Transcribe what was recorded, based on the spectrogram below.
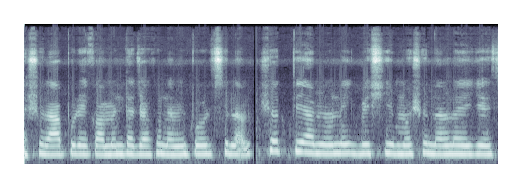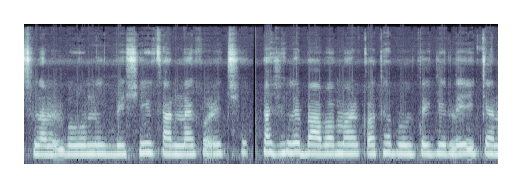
আসলে আপুর এই কমেন্টটা যখন আমি পড়ছিলাম, সত্যি আমি অনেক বেশি ইমোশনাল হয়ে গিয়েছিলাম এবং অনেক বেশি কান্না করেছি। আসলে বাবা মার কথা বলতে গেলেই কেন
